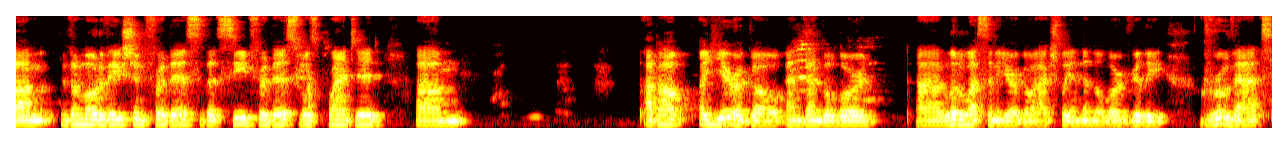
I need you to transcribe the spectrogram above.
um, the motivation for this, the seed for this, was planted um, about a year ago, and then the Lord, uh, a little less than a year ago actually, and then the Lord really grew that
